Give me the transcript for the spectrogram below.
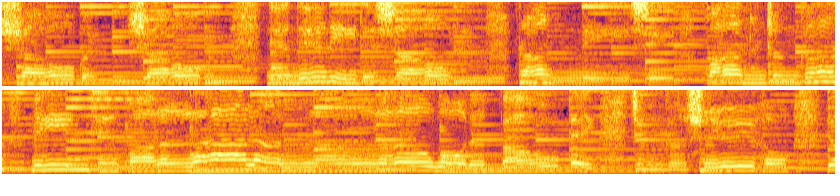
小鬼，小鬼，捏捏你的小脸，让你喜欢。整个明天。哗啦啦啦啦啦，我的宝贝，整个时候有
